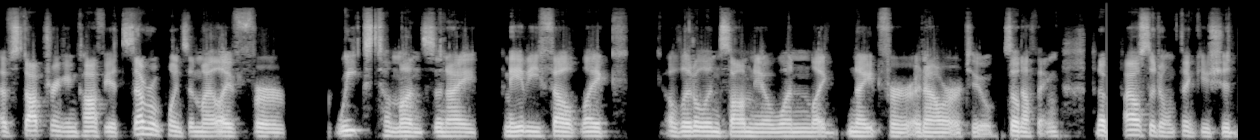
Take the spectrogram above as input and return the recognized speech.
have stopped drinking coffee at several points in my life for weeks to months and I maybe felt like a little insomnia one like night for an hour or two. So nothing. I also don't think you should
